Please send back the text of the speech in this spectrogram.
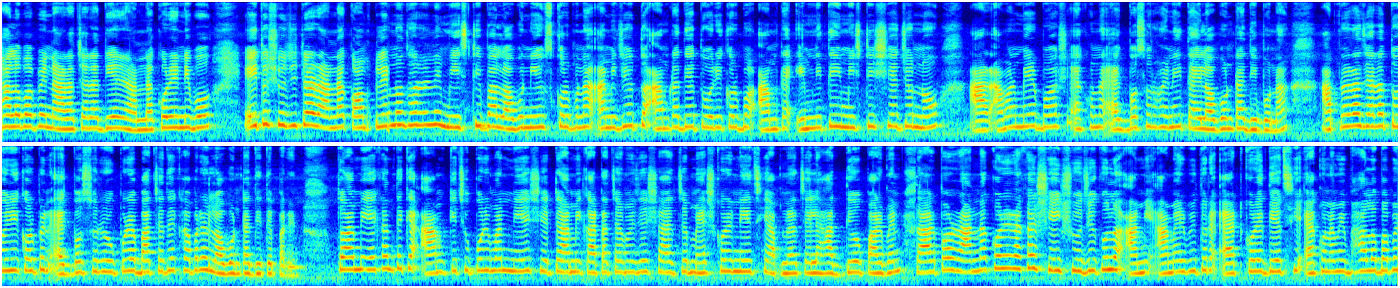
ভালোভাবে নাড়াচাড়া দিয়ে রান্না করে নিব। এই তো সুজিটা রান্না কমপ্লিট কোনো ধরনের মিষ্টি বা লবণ ইউজ করব না, আমি যেহেতু আমটা দিয়ে তৈরি করব, আমটা এমনিতেই মিষ্টি সেজন্য, আর আমার মেয়ের বয়স এখনও এক বছর হয়নি, তাই লবণটা দিব না। আপনারা যারা তৈরি করবেন এক বছরের উপরে বাচ্চাদের খাবারে লবণটা দিতে পারেন। তো আমি এখান থেকে আম কিছু পরিমাণ নিয়ে সেটা আমি কাটা চামচের সাহায্যে ম্যাশ করে নিয়েছি, আপনারা চাইলে হাত দিয়েও পারবেন। তারপর রান্না করে রাখা সেই সুজিগুলো আমি আমের ভিতরে অ্যাড করে দিয়েছি। এখন আমি ভালোভাবে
